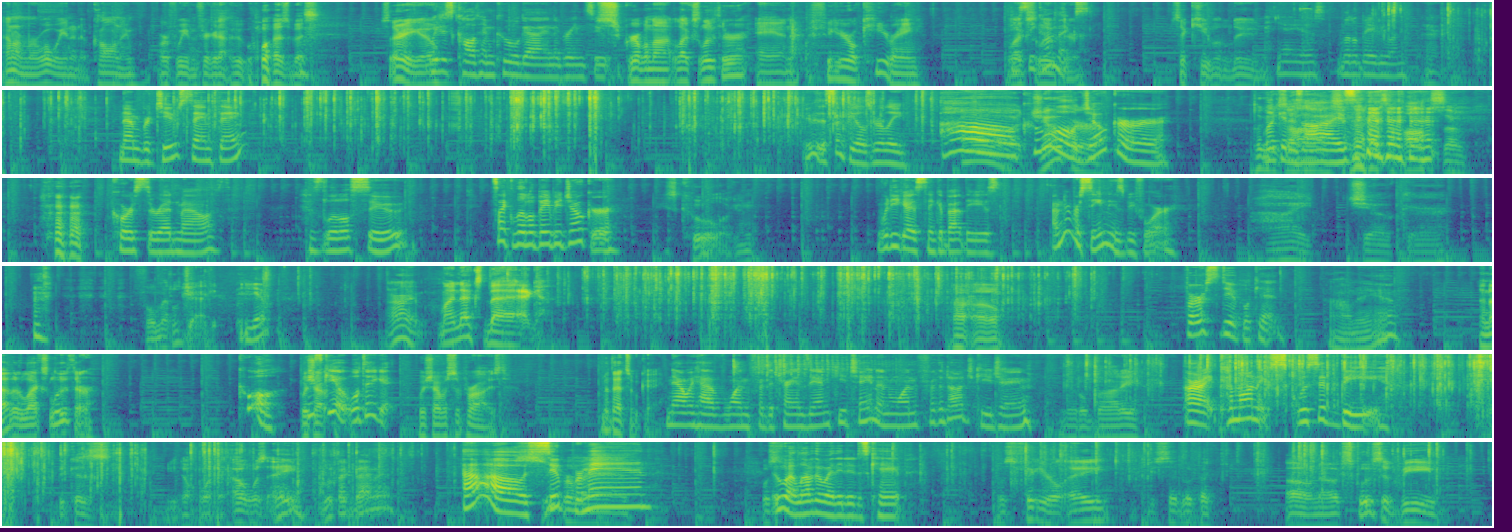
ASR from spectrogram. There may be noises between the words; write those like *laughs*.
I don't remember what we ended up calling him, or if we even figured out who *laughs* it was. But so there you go. We just called him cool guy in the green suit. Scribblenaut Lex Luthor and figural keyring Lex DC Luthor. Comics. It's a cute little dude. Yeah, he is. Little baby one. Number two, same thing. Ooh, this one feels really. Oh, Oh, cool. Joker. Joker. Look, Look at his eyes. *laughs* That's *laughs* awesome. *laughs* Of course, the red mouth. His little suit. It's like little baby Joker. He's cool looking. What do you guys think about these? I've never seen these before. Hi, Joker. Full metal jacket. Yep. All right, my next bag. Uh oh. First duplicate. Oh man. Another Lex Luthor. Cool. Wish He's I- cute. We'll take it. Wish I was surprised. But that's okay. Now we have one for the Trans Am keychain and one for the Dodge keychain. Little buddy. All right, come on, exclusive B. Because you don't want to. Oh, was A look like Batman? Oh, Superman. Superman. Ooh, I love the way they did his cape. Was figural A. You said looked like. Oh no, exclusive B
